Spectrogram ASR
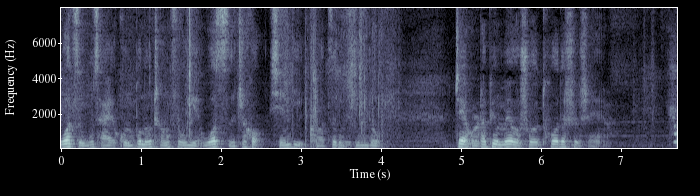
我子无才，恐不能成父业。我死之后，贤弟可自领荆州。这会儿他并没有说托的是谁，他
